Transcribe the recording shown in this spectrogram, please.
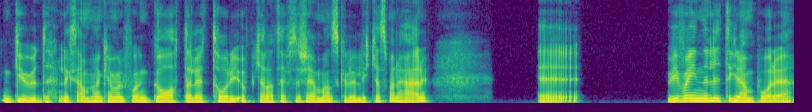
gud, liksom. han kan väl få en gata eller ett torg uppkallat efter sig om han skulle lyckas med det här. Eh, vi var inne lite grann på det.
